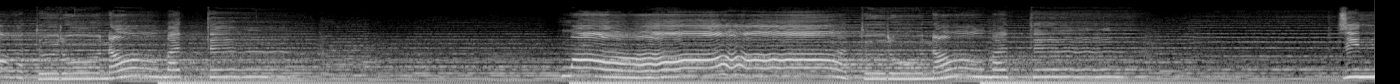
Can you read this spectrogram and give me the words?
मत मत। ज़िंदगी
